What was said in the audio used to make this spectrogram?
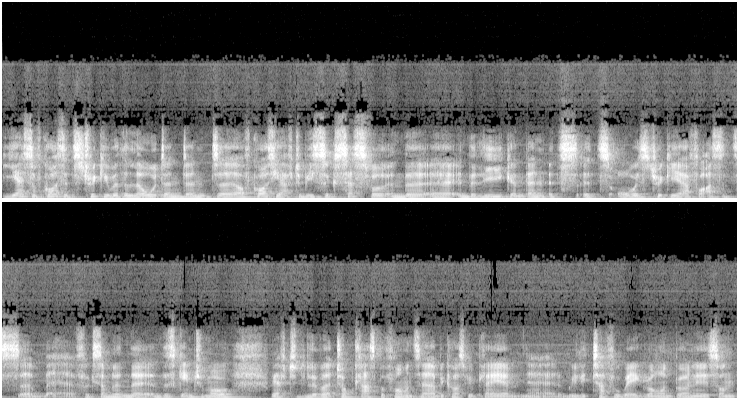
yes, of course, it's tricky with the load, and and uh, of course you have to be successful in the uh, in the league, and then it's it's always tricky. Yeah, for us, it's uh, uh for example in the in this game tomorrow, we have to deliver a top class performance. Yeah, because we play a really tough away ground. Burnley is on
